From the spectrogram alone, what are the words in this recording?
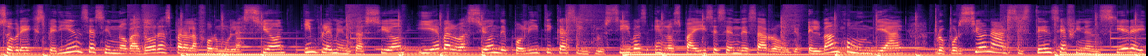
sobre experiencias innovadoras para la formulación, implementación y evaluación de políticas inclusivas en los países en desarrollo. El Banco Mundial proporciona asistencia financiera y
